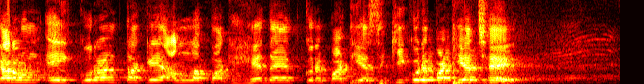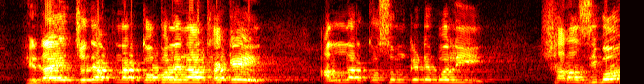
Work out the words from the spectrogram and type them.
কারণ এই কোরআনটাকে আল্লাহ পাক হেদায়েত করে পাঠিয়েছে, কি করে পাঠিয়েছে? হেদায়েত যদি আপনার কপালে না থাকে, আল্লাহর কসম কেটে বলি সারা জীবন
